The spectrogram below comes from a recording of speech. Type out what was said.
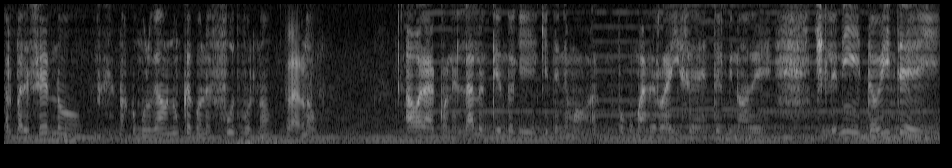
al parecer no, no has comulgado nunca con el fútbol, ¿no? Claro. No. Ahora con el Lalo entiendo que, que tenemos un poco más de raíces en términos de chilenito, ¿viste? Y,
